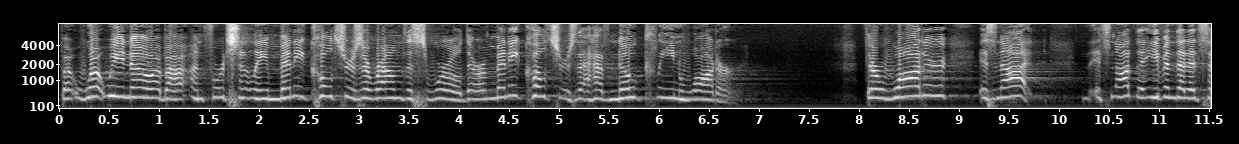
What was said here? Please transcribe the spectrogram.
but what we know about, unfortunately, many cultures around this world, there are many cultures that have no clean water. Their water is not, it's not that even that it's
